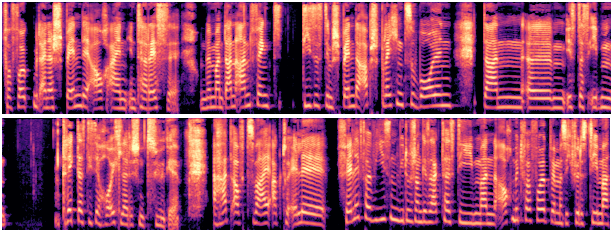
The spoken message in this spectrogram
verfolgt mit einer Spende auch ein Interesse. Und wenn man dann anfängt, dieses dem Spender absprechen zu wollen, dann ähm, ist das eben trägt das diese heuchlerischen Züge. Er hat auf zwei aktuelle Fälle verwiesen, wie du schon gesagt hast, die man auch mitverfolgt, wenn man sich für das Thema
